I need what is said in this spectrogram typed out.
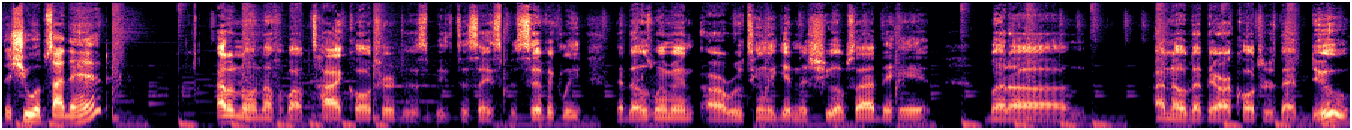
the shoe upside the head I don't know enough about Thai culture to, to say specifically that those women are routinely getting the shoe upside the head, but uh, I know that there are cultures that do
